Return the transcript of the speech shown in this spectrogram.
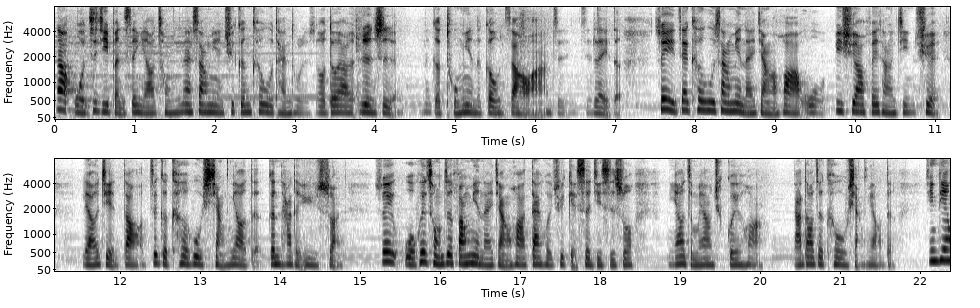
那我自己本身也要从那上面去跟客户谈图的时候，都要认识那个图面的构造啊，这之类的。所以在客户上面来讲的话，我必须要非常精确。了解到这个客户想要的跟他的预算，所以我会从这方面来讲的话，带回去给设计师说，你要怎么样去规划，达到这客户想要的。今天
